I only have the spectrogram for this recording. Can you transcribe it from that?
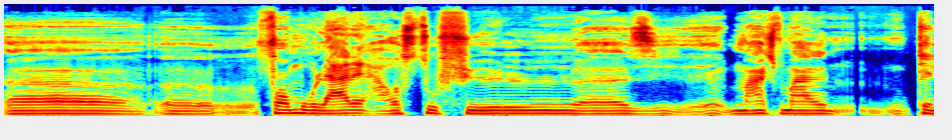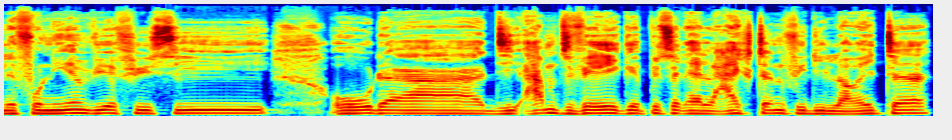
äh, äh, Formulare auszufüllen. Äh, sie, manchmal telefonieren wir für sie oder die Amtswege ein bisschen erleichtern für die Leute.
